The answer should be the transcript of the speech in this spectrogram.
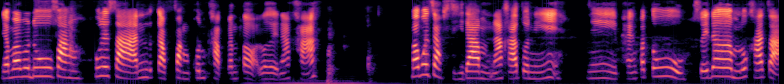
เดี๋ยวมามาดูฝั่งผู้โดยสารกับฝั่งคนขับกันต่อเลยนะคะมามือจับสีดำนะคะ ตัวนี้นี่แผงประตู สวยเดิมลูกค้าจ๋า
